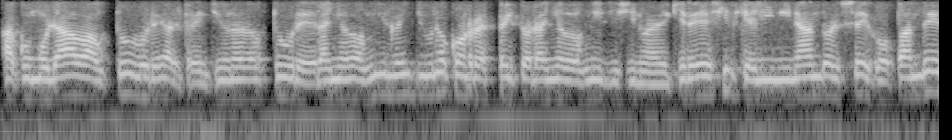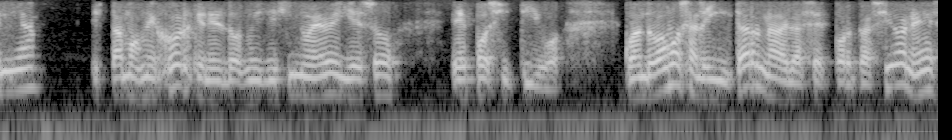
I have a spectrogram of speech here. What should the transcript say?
acumulado a octubre, al 31 de octubre del año 2021 con respecto al año 2019. Quiere decir que eliminando el sesgo pandemia, estamos mejor que en el 2019 y eso es positivo. Cuando vamos a la interna de las exportaciones,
